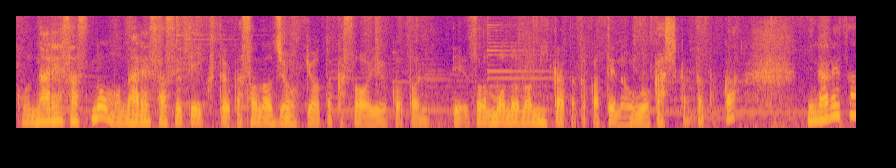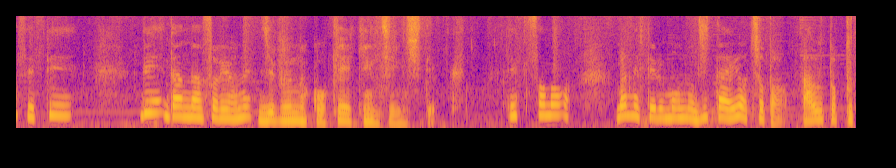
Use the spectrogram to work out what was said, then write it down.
こう慣れさす、脳も慣れさせていくというか、その状況とかそういうことにって、その物の見方とか手の動かし方とかに慣れさせて、で、だんだんそれをね、自分のこう経験値にしていく。で、その真似てるもの自体をちょっとアウトプッ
